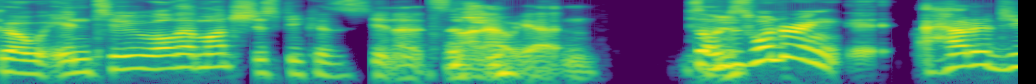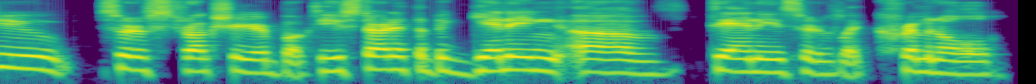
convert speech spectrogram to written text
go into all that much, just because you know it's not out yet. And so I'm just wondering, eh, how did you sort of structure your book? Do you start at the beginning of Danny's sort of like criminal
